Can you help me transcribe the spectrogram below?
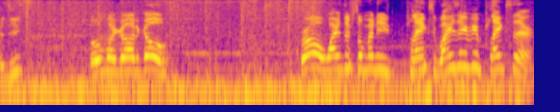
Is he? Oh my god, go. Bro, why are there so many planks? Why is there even planks there?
